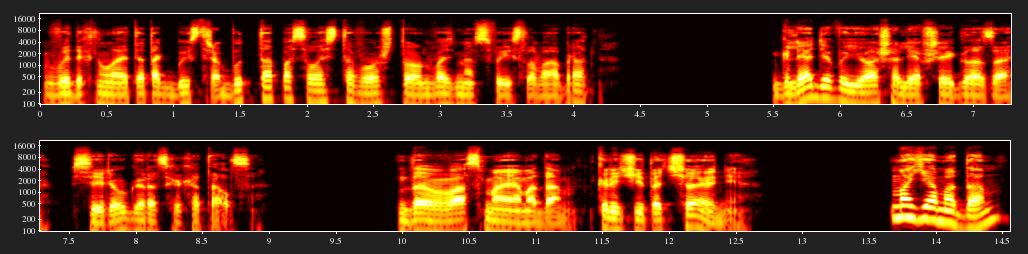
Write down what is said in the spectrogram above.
Выдохнула это так быстро, будто опасалась того, что он возьмет свои слова обратно. Глядя в ее ошалевшие глаза, Серега расхохотался. «Да вас, моя мадам!» — кричит отчаяние. «Моя мадам?»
